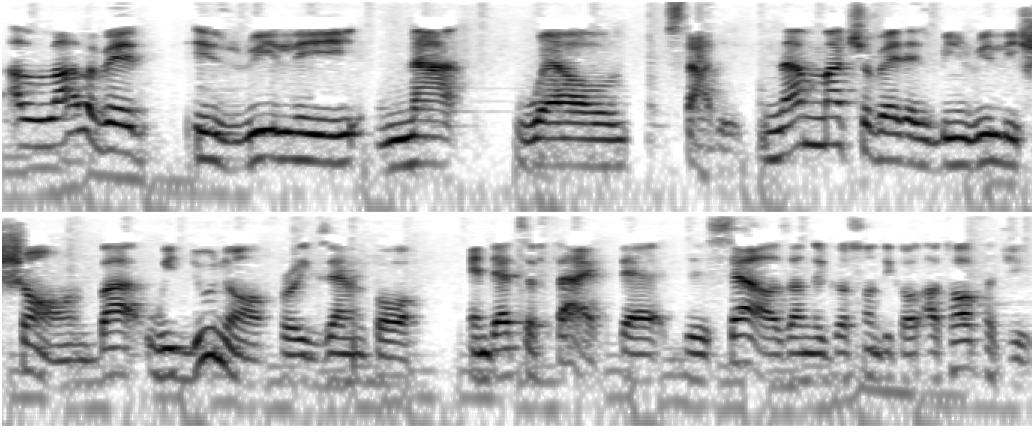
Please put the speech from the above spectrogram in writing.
A lot of it is really not well studied. Not much of it has been really shown, but we do know, for example, and that's a fact that the cells undergo something called autophagy.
